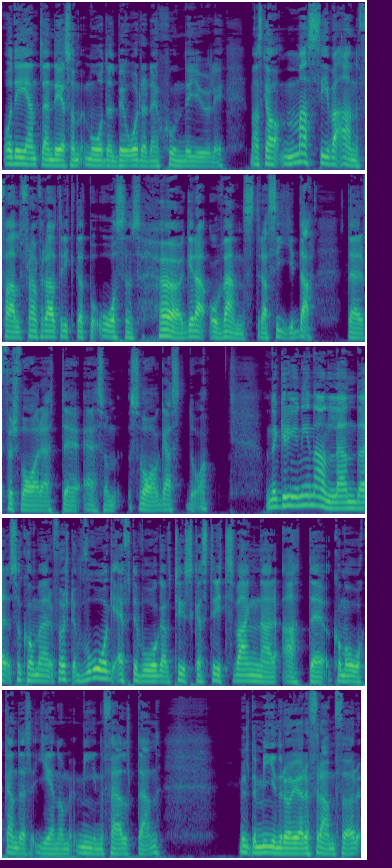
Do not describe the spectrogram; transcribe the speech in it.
Och det är egentligen det som Model beordrar den 7 juli. Man ska ha massiva anfall, framförallt riktat på åsens högra och vänstra sida. Där försvaret eh, är som svagast då. Och när gryningen anländer så kommer först våg efter våg av tyska stridsvagnar att eh, komma åkandes genom minfälten. Med lite minröjare framför.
